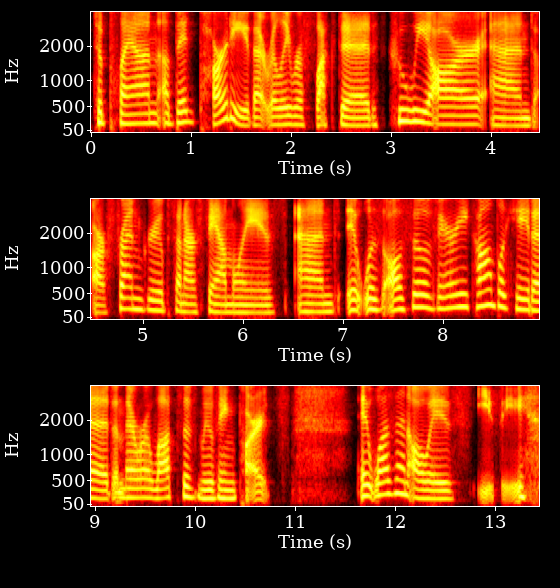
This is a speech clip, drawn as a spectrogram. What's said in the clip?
to plan a big party that really reflected who we are and our friend groups and our families. And it was also very complicated, and there were lots of moving parts. It wasn't always easy.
